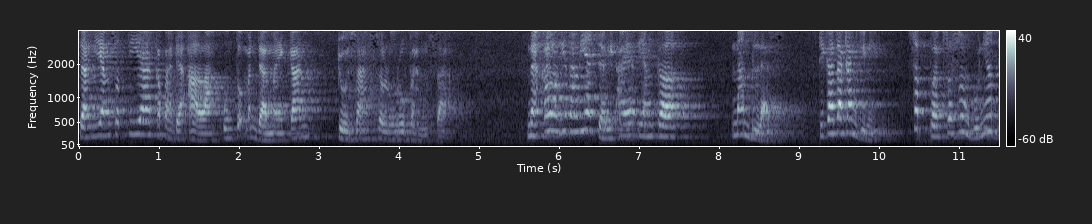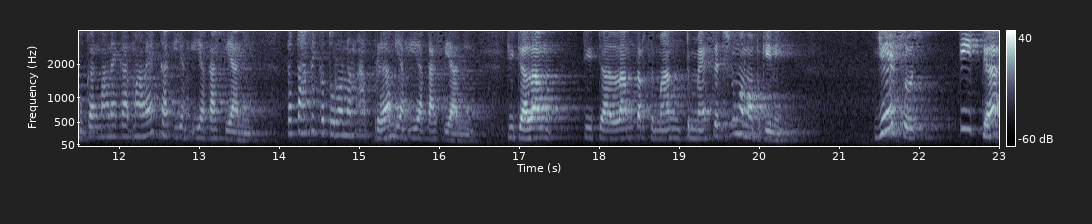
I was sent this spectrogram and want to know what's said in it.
dan yang setia kepada Allah untuk mendamaikan dosa seluruh bangsa. Nah, kalau kita lihat dari ayat yang ke-16, dikatakan gini, sebab sesungguhnya bukan malaikat-malaikat yang ia kasihani, tetapi keturunan Abraham yang ia kasihani. Di dalam di dalam terjemahan The Message itu ngomong begini. Yesus tidak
